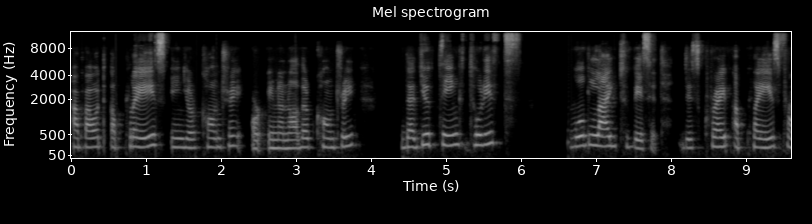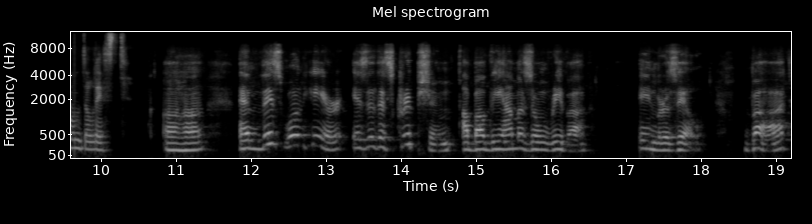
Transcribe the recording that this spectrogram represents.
about a place in your country or in another country that you think tourists would like to visit. Describe a place from the list. Uh-huh. And this one here is a description about the Amazon River in Brazil. But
